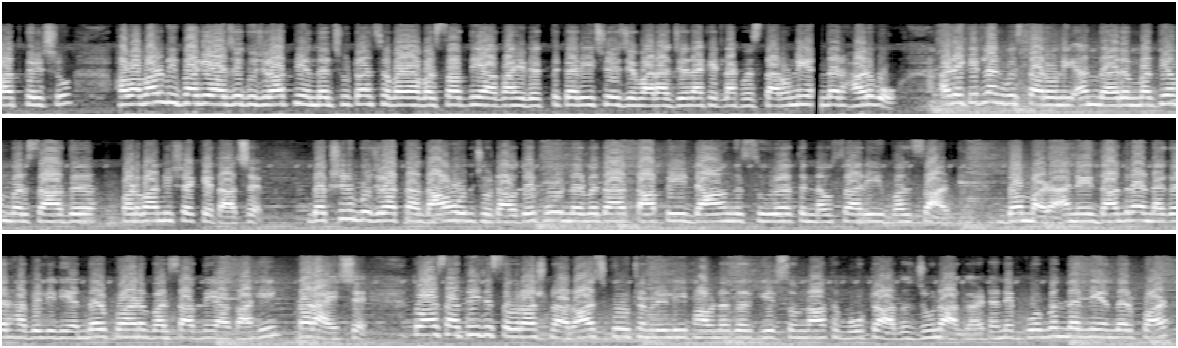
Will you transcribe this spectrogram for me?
વાત કરીશું. હવામાન વિભાગે આજે ગુજરાતની અંદર છૂટાછવાયા વરસાદની આગાહી વ્યક્ત કરી છે, જેમાં રાજ્યના કેટલાક વિસ્તારોની અંદર હળવો અને કેટલાક વિસ્તારોની અંદર મધ્યમ વરસાદ પડવાની શક્યતા છે. દક્ષિણ ગુજરાતના દાહોદ, છોટાઉદેપુર, નર્મદા, તાપી, ડાંગ, સુરત, નવસારી, વલસાડ, દમણ અને દાદરા નગર હવેલીની અંદર પણ વરસાદની આગાહી કરાઈ છે. તો આ સાથે જ સૌરાષ્ટ્રના રાજકોટ, અમરેલી, ભાવનગર, ગીર સોમનાથ, બોટાદ, જૂનાગઢ અને પોરબંદરની અંદર પણ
